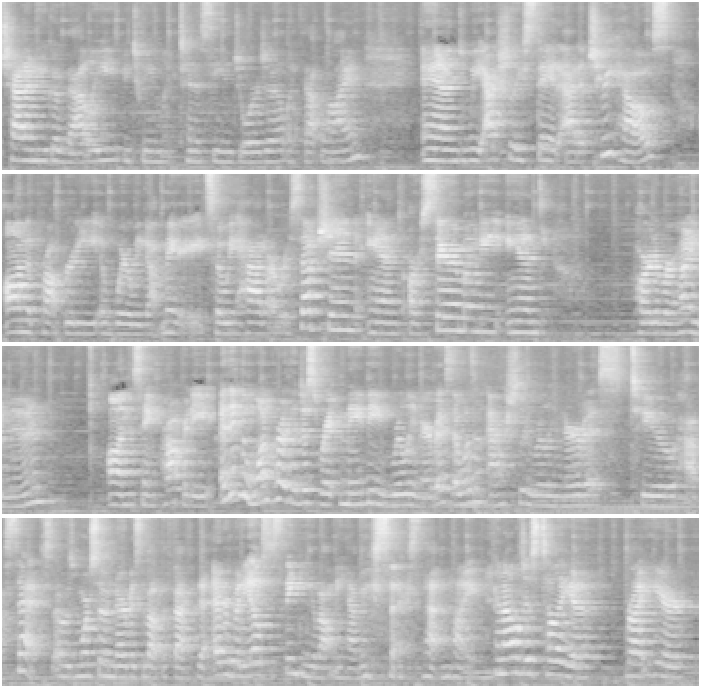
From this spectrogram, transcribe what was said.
Chattanooga Valley between like Tennessee and Georgia, like that line. And we actually stayed at a treehouse on the property of where we got married. So we had our reception and our ceremony and part of our honeymoon on the same property. I think the one part that just made me really nervous, I wasn't actually really nervous to have sex. I was more so nervous about the fact that everybody else is thinking about me having sex that night. And I'll just tell you right here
